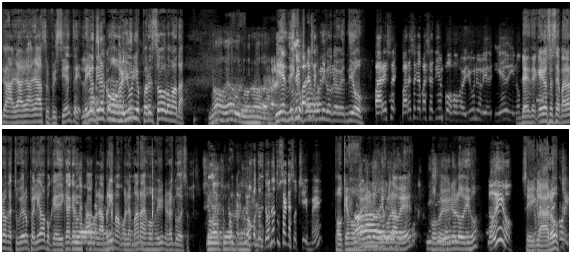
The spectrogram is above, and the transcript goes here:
Ya, ya, ya, ya, suficiente. Le iba a tirar con Jorge Junior, pero él solo lo mata. No, euro, 10 discos sí, fue lo único que vendió. Parece, parece que para ese tiempo Jorge Junior y, Eddie no Desde que ellos se separaron, estuvieron peleados porque Dedica creo que estaba con la prima o con la hermana de Jorge Junior, algo de eso. Sí, Porque, loco, ¿de dónde tú sacas esos chismes? eh? Porque Jorge Junior lo dijo una vez. Sí, sí, Jorge Junior lo dijo. ¿Lo digo? Sí, Yo claro. Hoy,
